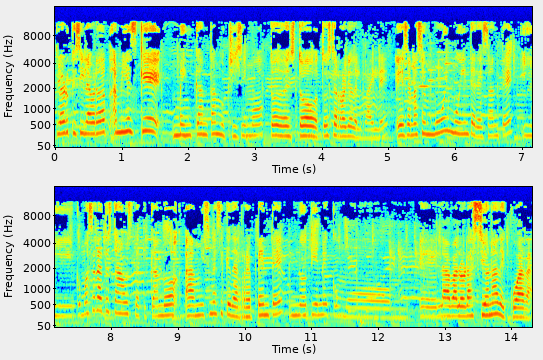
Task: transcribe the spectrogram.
Claro que sí, la verdad a mí es que me encanta muchísimo todo esto, todo este rollo del baile. Eh, se me hace muy, muy interesante y como hace rato estábamos platicando, a mí se me hace que de repente no tiene como eh, la valoración adecuada,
